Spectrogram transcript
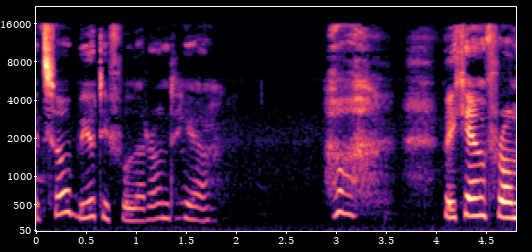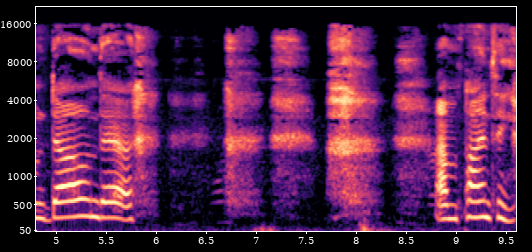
It's so beautiful around here. we came from down there. I'm panting.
